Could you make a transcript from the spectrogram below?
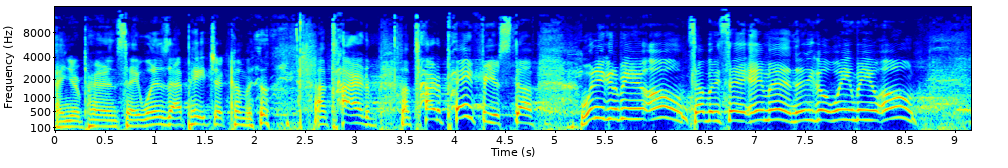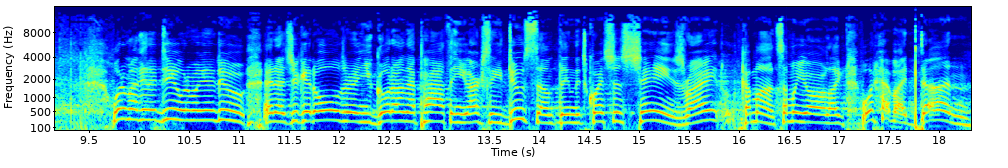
And your parents say, "When's that paycheck coming? I'm tired of I'm tired of paying for your stuff. When are you going to be your own?" Somebody say, "Amen." There you go. When are you going to be your own? What am I going to do? What am I going to do? And as you get older and you go down that path and you actually do something, the questions change, right? Come on, some of you are like, what have I done?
